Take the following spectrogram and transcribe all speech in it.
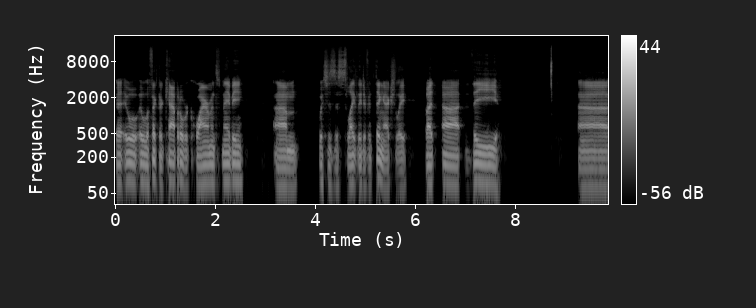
It will it will affect their capital requirements, maybe, um, which is a slightly different thing, actually. But uh, the uh,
